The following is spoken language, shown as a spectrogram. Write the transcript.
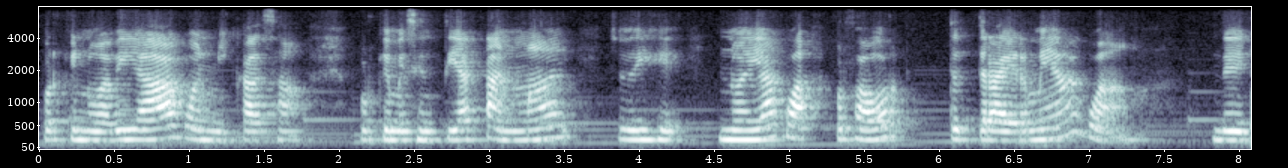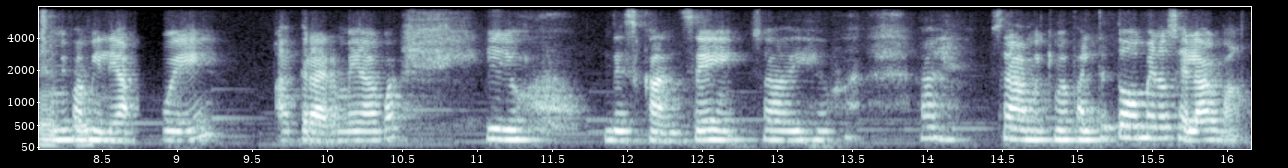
porque no había agua en mi casa, porque me sentía tan mal. Yo dije, no hay agua, por favor, traerme agua. De hecho, mi familia fue a traerme agua y yo descansé, o sea, dije, ay, o sea, que me falte todo menos el agua,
